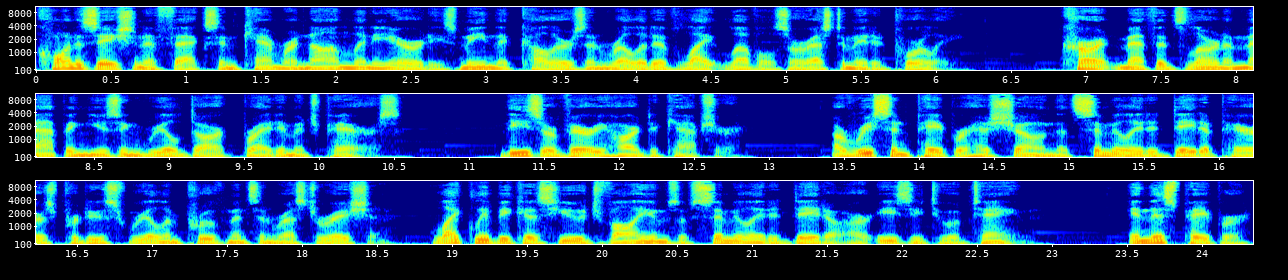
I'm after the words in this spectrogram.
quantization effects, and camera non-linearities mean that colors and relative light levels are estimated poorly. Current methods learn a mapping using real dark bright image pairs. These are very hard to capture. A recent paper has shown that simulated data pairs produce real improvements in restoration, likely because huge volumes of simulated data are easy to obtain. In this paper,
